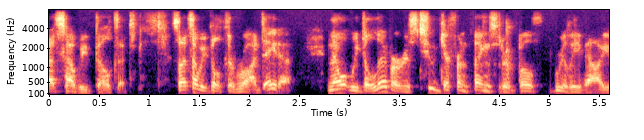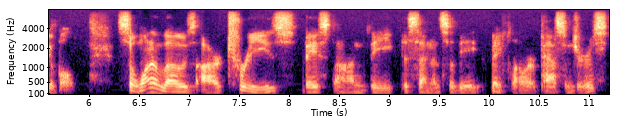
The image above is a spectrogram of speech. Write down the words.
that's how we built it. So that's how we built the raw data. And then what we deliver is two different things that are both really valuable. So one of those are trees based on the descendants of the Mayflower passengers.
